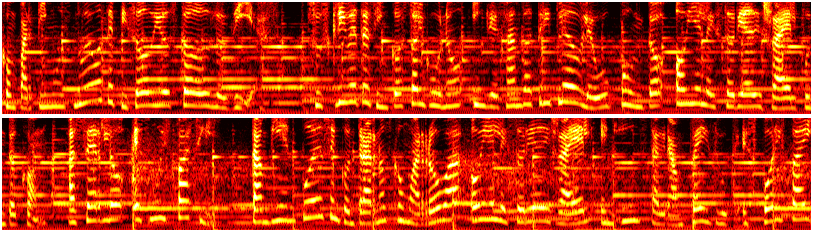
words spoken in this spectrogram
Compartimos nuevos episodios todos los días. Suscríbete sin costo alguno ingresando a www.hoyenlahistoriadeisrael.com. Hacerlo es muy fácil. También puedes encontrarnos como arroba hoy en la historia de Israel en Instagram, Facebook, Spotify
